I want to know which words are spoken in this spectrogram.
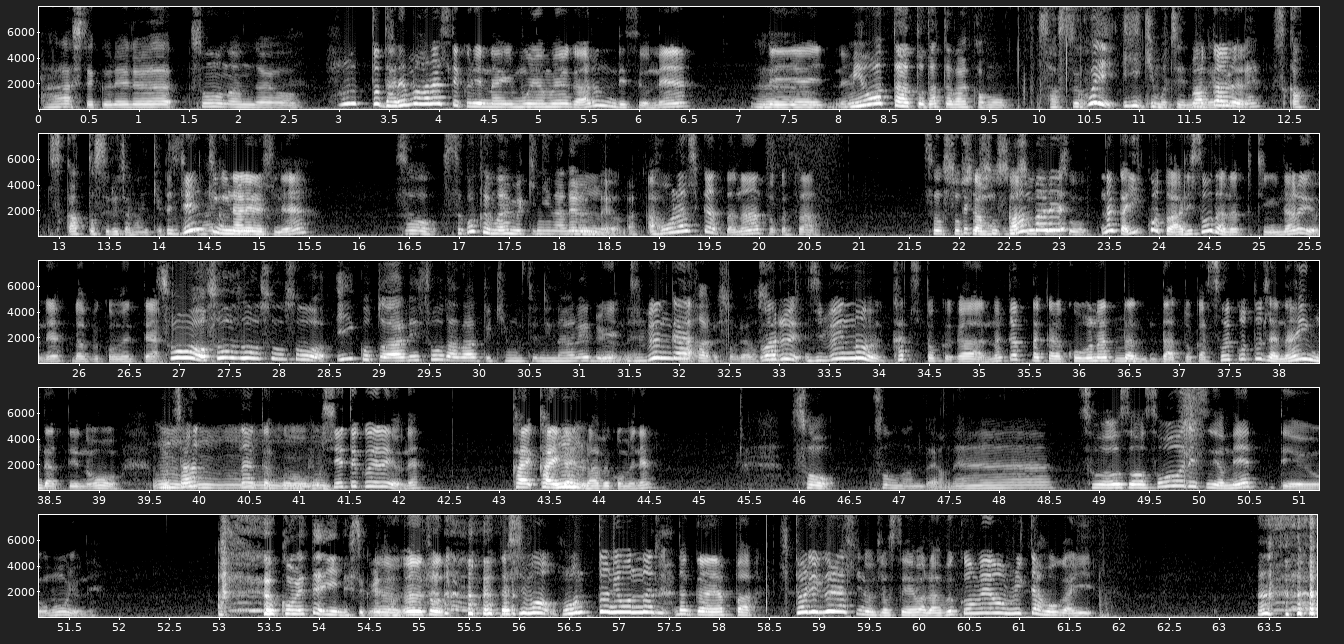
晴らしてくれる。そうなんだよ、ほんと誰も晴らしてくれないモヤモヤがあるんですよね。うん。恋愛ね。見終わった後だとなんかもうさすごいいい気持ちになれるよわかる。ねスカッスカッとするじゃないけど。でさ元気になれるしね。そうすごく前向きになれるんだよ、なんか。アホらしかったなとかさそうそうそうそうそう。頑張れなんかいいことありそうだなって気になるよねラブコメって、そうそうそうそうそう。いいことありそうだなって気持ちになれるよね。ね自分が悪い自分の価値とかがなかったからこうなったんだとか、そういうことじゃないんだっていうのをもうちゃうんうんうんうんん。なんかこう教えてくれるよね。海海外のラブコメね、そう。そうなんだよね。そうそうそうですよねって思うよね。込めていいねしてくうんれたんだ、うんそう。私も本当に同じ。だからやっぱ一人暮らしの女性はラブコメを見た方がいい。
